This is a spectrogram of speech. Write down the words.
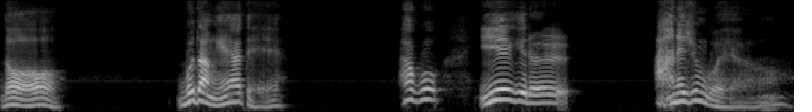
너 무당해야 돼 하고 이 얘기를 안 해준 거예요.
